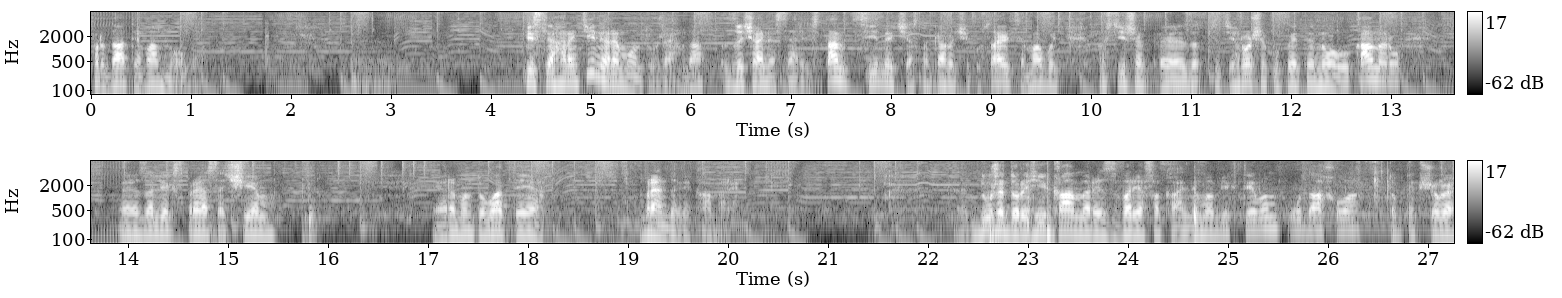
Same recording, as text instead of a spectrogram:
продати вам нову. Після гарантійний ремонт уже, да, звичайний сервіс, там ціни, чесно кажучи, кусаються, мабуть, простіше е, за ці гроші купити нову камеру е, з Аліекспреса, чим е, ремонтувати брендові камери. Дуже дорогі камери з варіафокальним об'єктивом у Дахова. Тобто, якщо ви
